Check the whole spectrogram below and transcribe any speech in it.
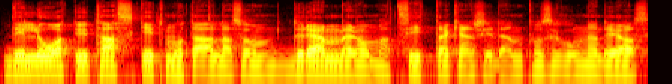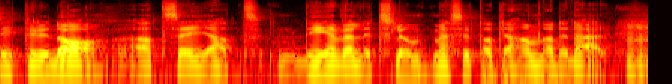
det låter ju taskigt mot alla som drömmer om att sitta kanske i den positionen där jag sitter idag. Att säga att det är väldigt slumpmässigt att jag hamnade där. Mm.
